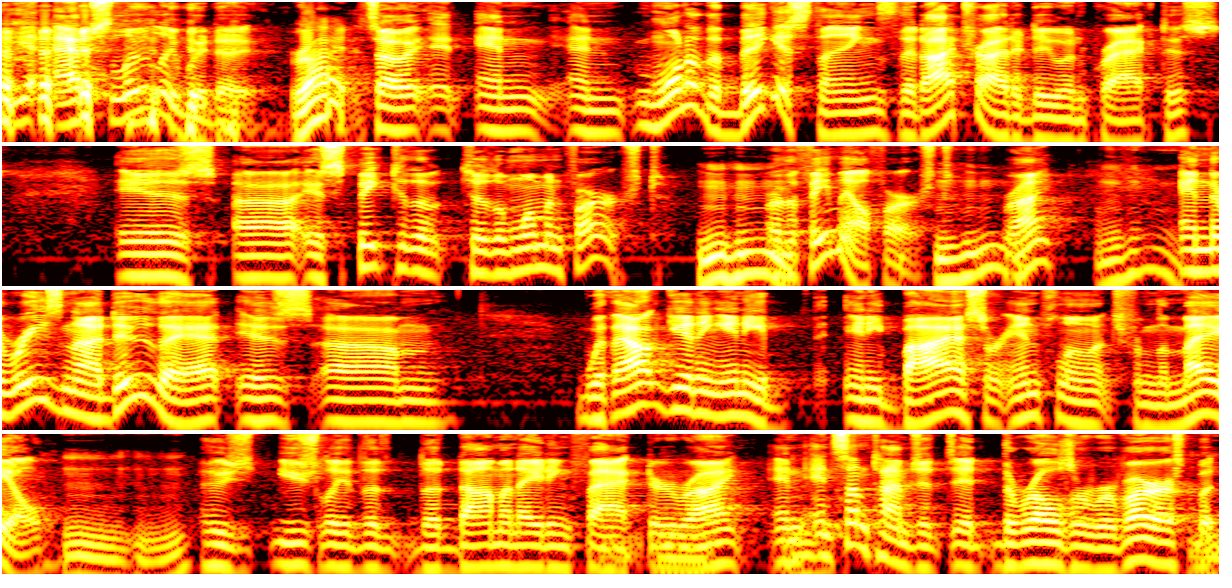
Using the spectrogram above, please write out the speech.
yeah absolutely we do right. So and- and one of the biggest things that I try to do in practice is uh, is speak to the to the woman 1st or the female 1st right? And the reason I do that is um, without getting any any bias or influence from the male, who's usually the, the dominating factor, right? And and sometimes it, it the roles are reversed, but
